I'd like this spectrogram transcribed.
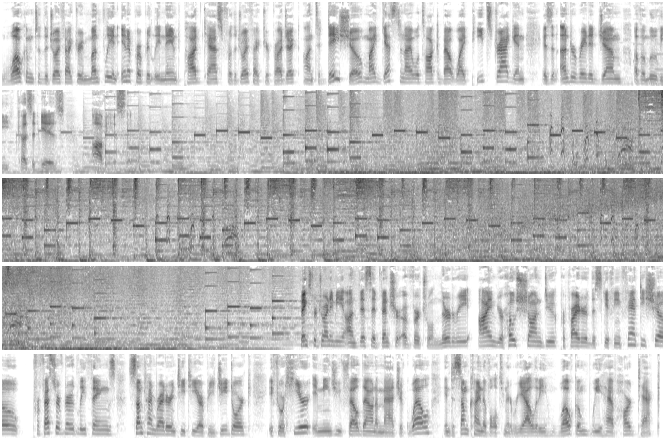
Welcome to the Joy Factory monthly and inappropriately named podcast for the Joy Factory project. On today's show, my guest and I will talk about why Pete's Dragon is an underrated gem of a movie, because it is, obviously. Thanks for joining me on this adventure of virtual nerdery. I'm your host, Shaun Duke, proprietor of the Skiffy and Fanty Show, professor of nerdly things, sometime writer and TTRPG dork. If you're here, it means you fell down a magic well into some kind of alternate reality. Welcome, we have hardtack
